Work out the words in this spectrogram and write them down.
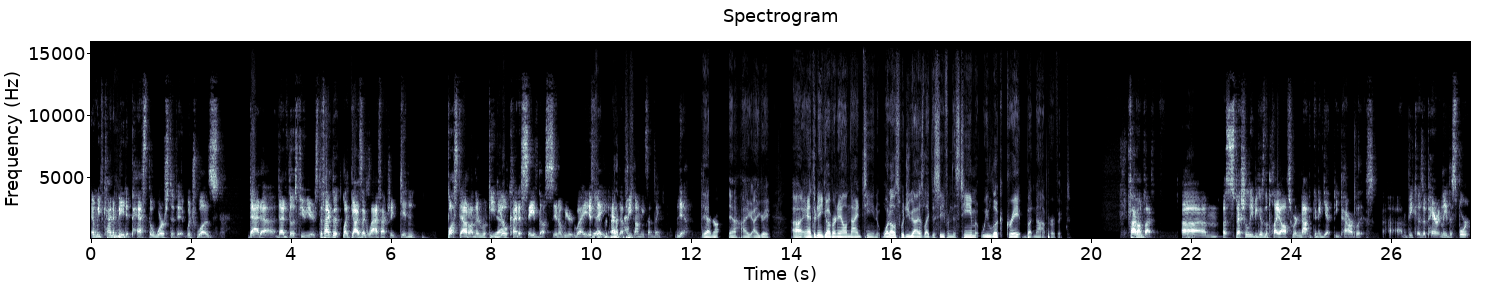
and we've kind of Mhm. made it past the worst of it, which was that uh that those few years. The fact that like guys like Laf actually didn't bust out on their rookie Yeah. deal kind of saved us in a weird way if Yeah, they ended up becoming something. Yeah. Yeah, no, yeah, I, I agree. Uh, Anthony Governale, 19. What else would you guys like to see from this team? We look great, but not perfect. Five on five. Um, especially because the playoffs were not going to get the power plays. Uh, because apparently the sport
